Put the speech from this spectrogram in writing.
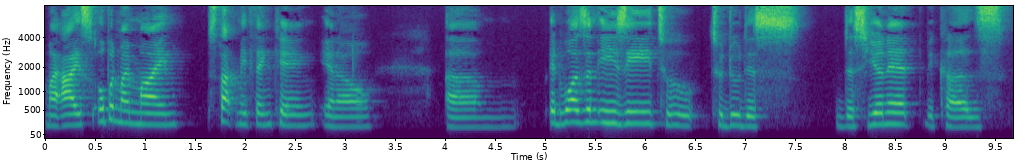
eyes, opened my mind, start me thinking, you know, um, it wasn't easy to, to do this, this unit because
